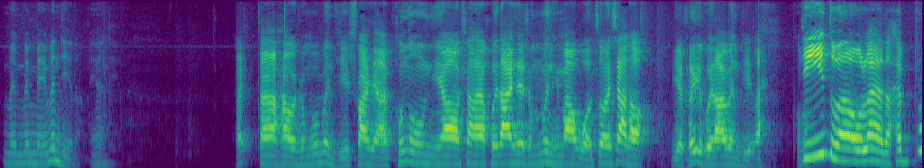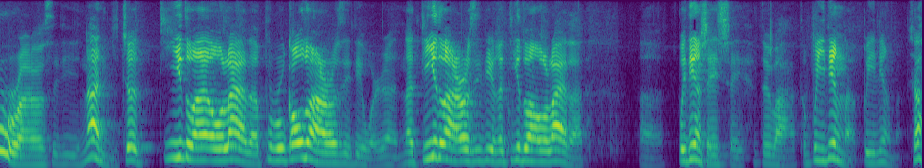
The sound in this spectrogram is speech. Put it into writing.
没没没问题的，没问题。哎，大家还有什么问题刷起来？彭总，你要上来回答一些什么问题吗？我坐在下头也可以回答问题。来，低端 OLED 还不如 LCD，那你这低端 OLED 不如高端 LCD，我认。那低端 LCD 和低端 OLED，呃，不一定谁谁对吧？它不一定的，不一定的。行，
